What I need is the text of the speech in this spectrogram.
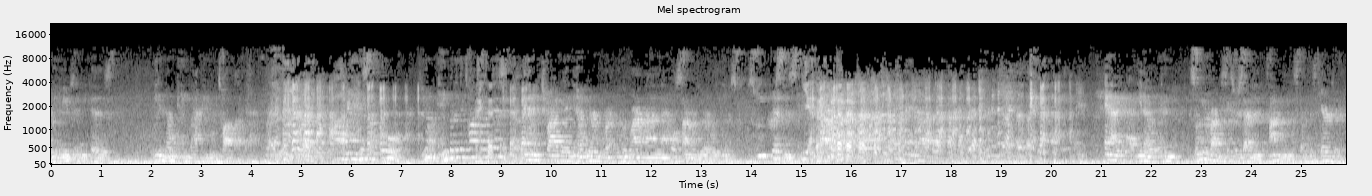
really amusing because we didn't know any black people who talk like that, right? oh man, this is so cool. You know anybody that talks like this? And then we tried it, you know, we were, we were running around that whole summer, we were, you know, sweet Christmas. Yeah. and I, I, you know, and so we were probably six or seven at the time when we discovered this character.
